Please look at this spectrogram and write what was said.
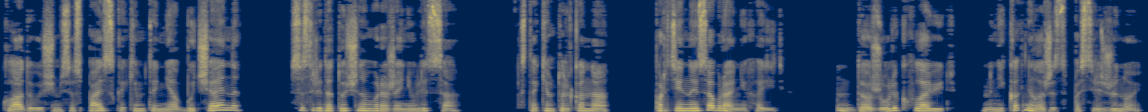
вкладывающимся спать с каким-то необычайно сосредоточенным выражением лица. С таким только на партийные собрания ходить. Да жуликов ловить, но никак не ложиться в постель с женой.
